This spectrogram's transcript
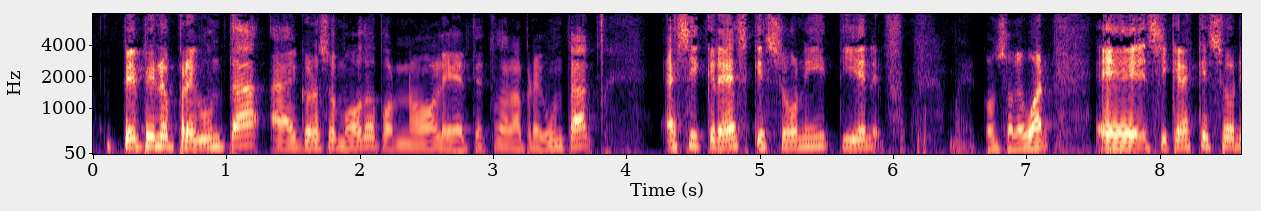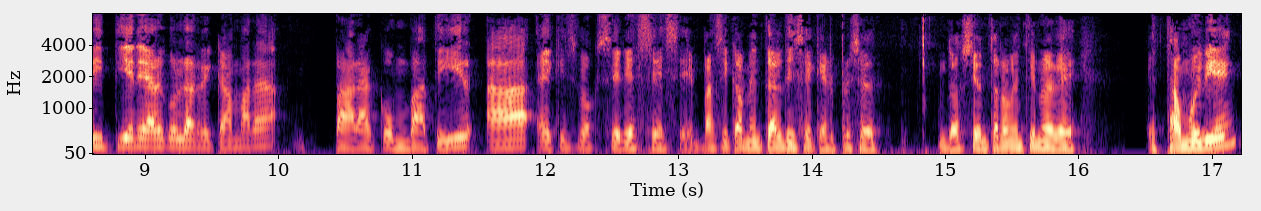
Pepe nos pregunta, a grosso modo, por no leerte toda la pregunta, es si crees que Sony tiene, bueno, console War, eh, si crees que Sony tiene algo en la recámara para combatir a Xbox Series S. Básicamente él dice que el precio de 299 está muy bien,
